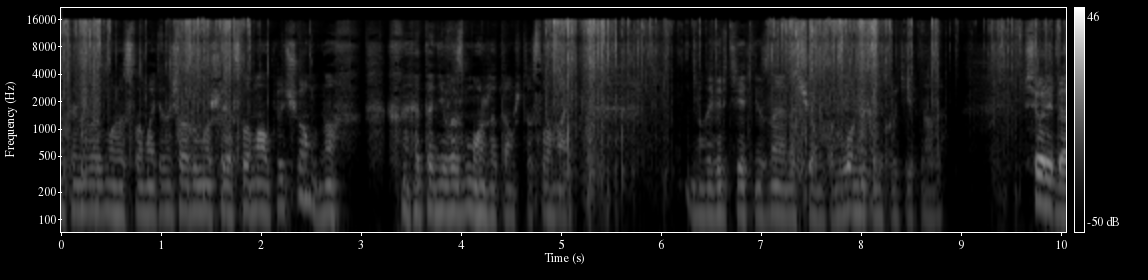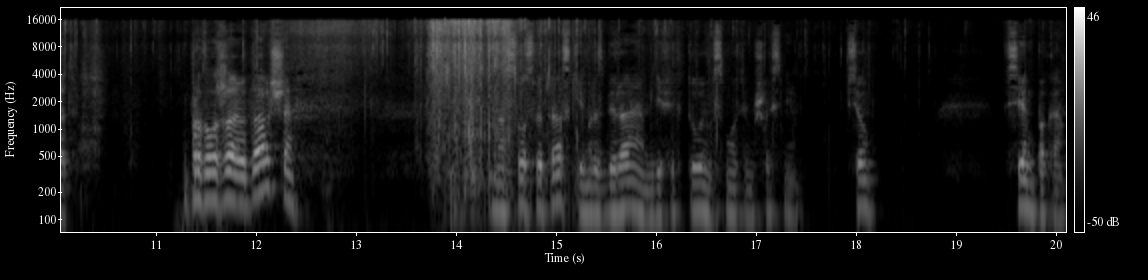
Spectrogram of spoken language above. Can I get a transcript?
это невозможно сломать. Я сначала думал, что я сломал ключом, но это невозможно там что сломать. Надо вертеть, не знаю на чем, там ломиком крутить надо. Все, ребят, продолжаю дальше. Насос вытаскиваем, разбираем, дефектуем, смотрим, что с ним. Все. Всем пока.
